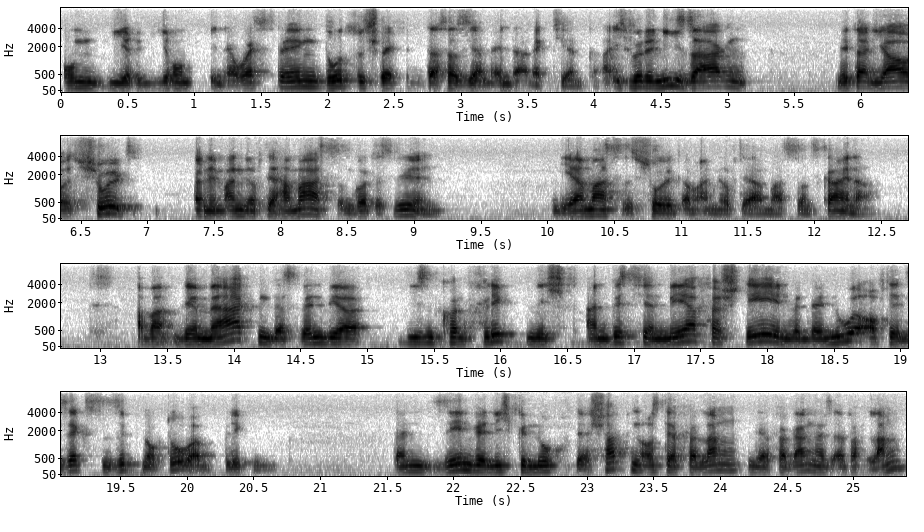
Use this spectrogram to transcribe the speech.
um die Regierung in der Westbank so zu schwächen, dass er sie am Ende annektieren kann. Ich würde nie sagen, Netanyahu ist schuld an dem Angriff der Hamas, um Gottes Willen. Die Hamas ist schuld am Angriff der Hamas, sonst keiner. Aber wir merken, dass wenn wir diesen Konflikt nicht ein bisschen mehr verstehen, wenn wir nur auf den 6., 7. Oktober blicken, dann sehen wir nicht genug. Der Schatten aus der, Verlang der Vergangenheit ist einfach lang.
